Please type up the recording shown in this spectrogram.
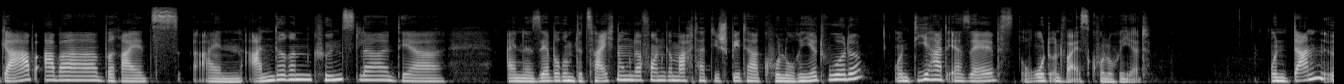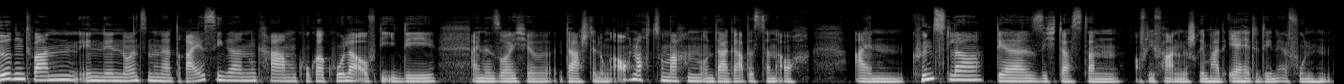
gab aber bereits einen anderen Künstler, der eine sehr berühmte Zeichnung davon gemacht hat, die später koloriert wurde. Und die hat er selbst rot und weiß koloriert. Und dann irgendwann in den 1930ern kam Coca-Cola auf die Idee, eine solche Darstellung auch noch zu machen. Und da gab es dann auch einen Künstler, der sich das dann auf die Fahnen geschrieben hat. Er hätte den erfunden.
